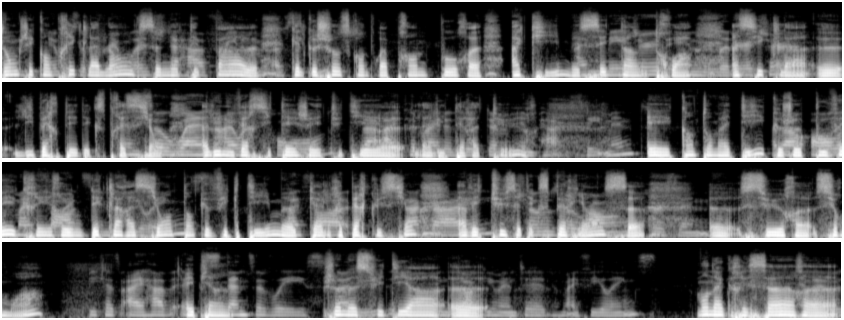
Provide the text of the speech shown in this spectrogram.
Donc j'ai compris que la langue, ce n'était pas euh, quelque chose qu'on doit prendre pour acquis, mais c'est un droit, in ainsi que la euh, liberté d'expression. À l'université, j'ai étudié euh, la littérature. Et quand on m'a dit que je pouvais écrire une déclaration en tant que victime, quelles répercussions guy avais-tu cette expérience euh, euh, sur, euh, sur moi? Eh bien, Je me suis dit, ah, euh, mon agresseur euh,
